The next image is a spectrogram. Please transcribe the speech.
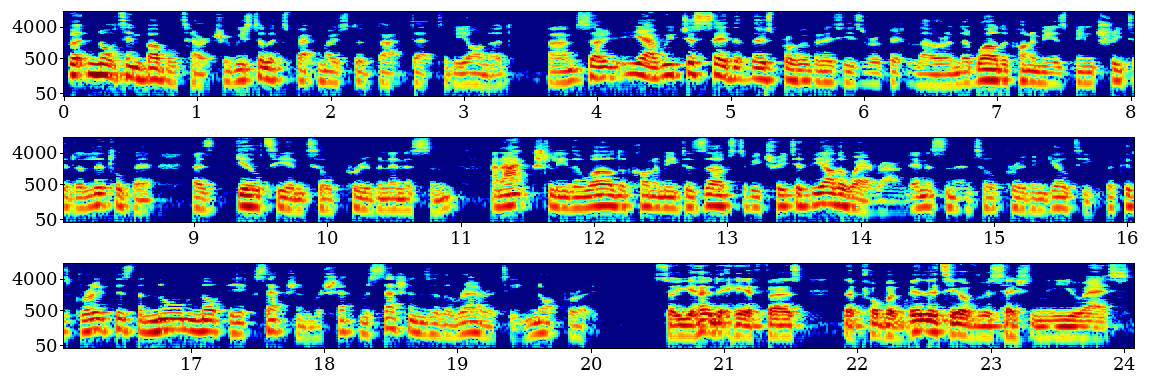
but not in bubble territory. We still expect most of that debt to be honoured. Um, so, yeah, we just say that those probabilities are a bit lower, and the world economy is being treated a little bit as guilty until proven innocent. And actually, the world economy deserves to be treated the other way around innocent until proven guilty, because growth is the norm, not the exception. recessions are the rarity, not growth. So, you heard it here first. The probability of recession in the US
